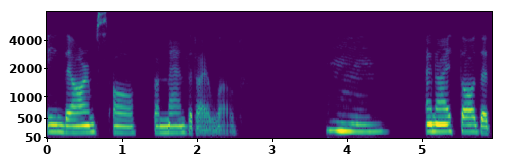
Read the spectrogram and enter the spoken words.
in the arms of a man that I love. Mm. And I thought that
